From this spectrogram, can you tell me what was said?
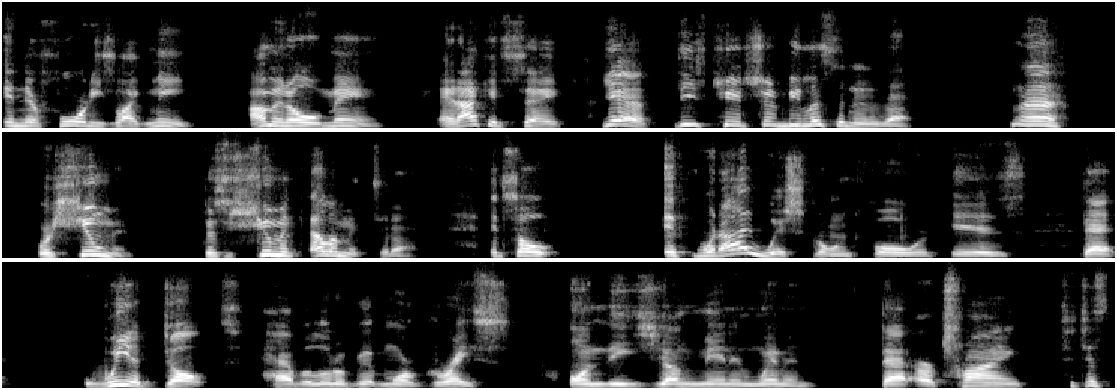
in their 40s like me. I'm an old man, and I could say, yeah, these kids shouldn't be listening to that. Nah, we're human. There's a human element to that. And so, if what I wish going forward is that we adults have a little bit more grace on these young men and women that are trying to just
